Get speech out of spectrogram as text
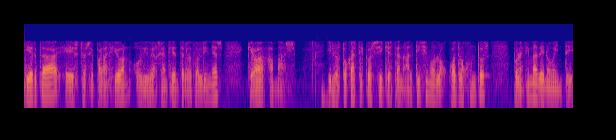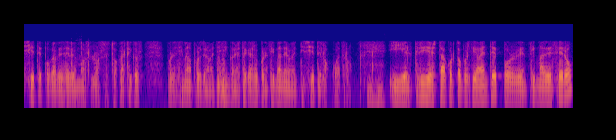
cierta esto separación o divergencia entre las dos líneas que va a más. Y los estocásticos sí que están altísimos, los cuatro juntos, por encima de 97. Pocas veces vemos los estocásticos por encima por de 95, en este caso por encima de 97 los cuatro. Y el TRI está cortado positivamente por encima de cero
